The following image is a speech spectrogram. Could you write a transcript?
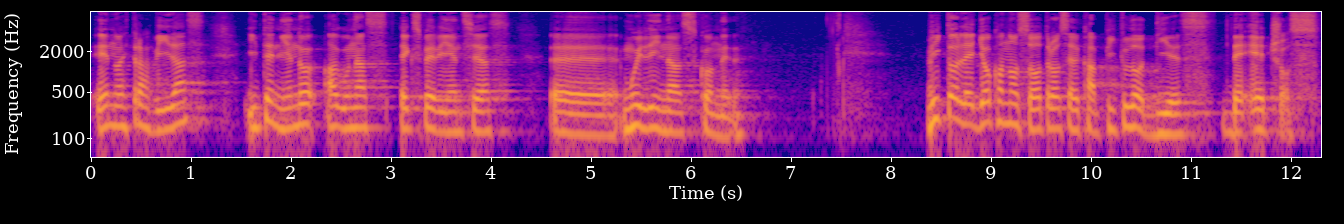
en nuestras vidas y teniendo algunas experiencias eh, muy lindas con Él. Víctor leyó con nosotros el capítulo 10 de Hechos.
